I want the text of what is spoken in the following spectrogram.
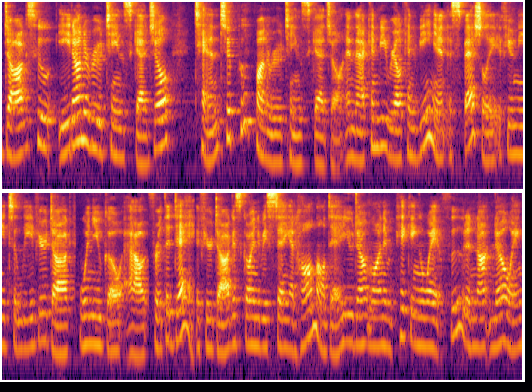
Dogs who eat on a routine schedule tend to poop on a routine schedule, and that can be real convenient, especially if you need to leave your dog when you go out for the day. If your dog is going to be staying at home all day, you don't want him picking away at food and not knowing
